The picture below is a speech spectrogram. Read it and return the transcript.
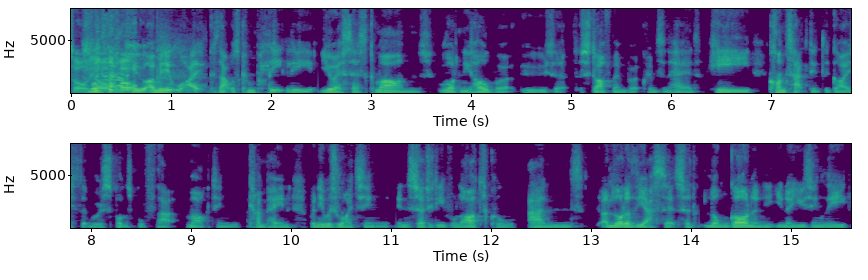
it's all Well, your thank fault. you. I mean, because that was completely USS Command. Rodney Holbrook, who's a staff member at Crimson Head, he contacted the guys that were responsible for that marketing campaign when he was writing Inserted Evil article, and a lot of the assets had long gone, and you know, using the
